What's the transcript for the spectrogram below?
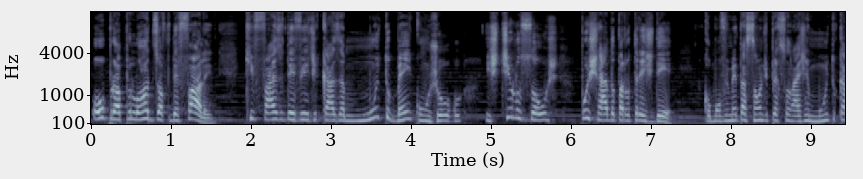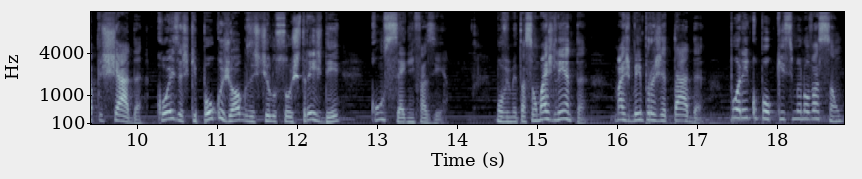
Ou o próprio Lords of the Fallen, que faz o dever de casa muito bem com o jogo estilo Souls puxado para o 3D, com movimentação de personagem muito caprichada, coisas que poucos jogos estilo Souls 3D conseguem fazer. Movimentação mais lenta, mas bem projetada, porém com pouquíssima inovação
